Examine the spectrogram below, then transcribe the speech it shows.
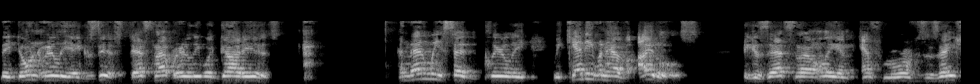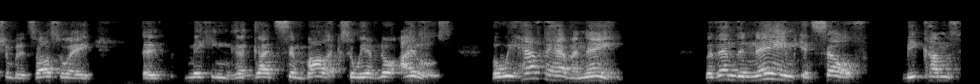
They don't really exist. That's not really what God is. And then we said clearly we can't even have idols because that's not only an anthropomorphization, but it's also a, a making God symbolic. So we have no idols, but we have to have a name. But then the name itself becomes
